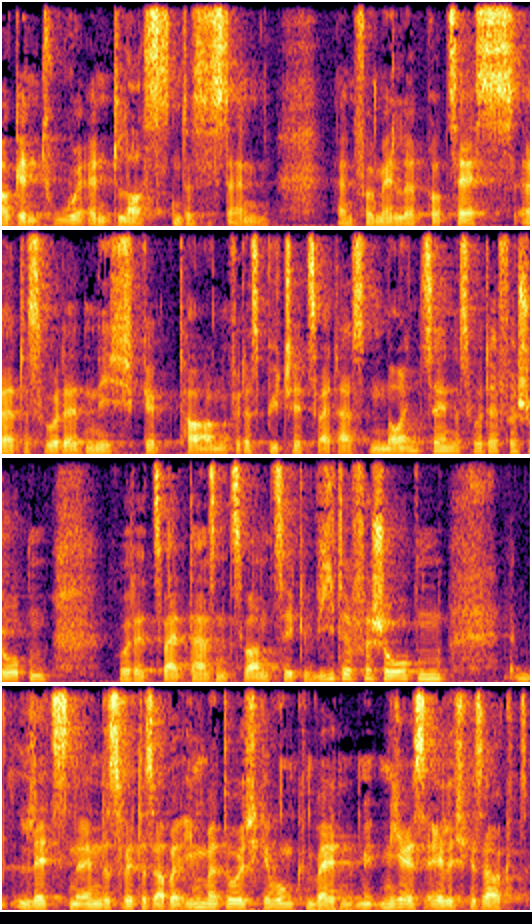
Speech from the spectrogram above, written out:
Agentur entlasten. Das ist ein, ein formeller Prozess. Äh, das wurde nicht getan für das Budget 2019, das wurde verschoben wurde 2020 wieder verschoben. Letzten Endes wird das aber immer durchgewunken werden. Mit mir ist ehrlich gesagt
